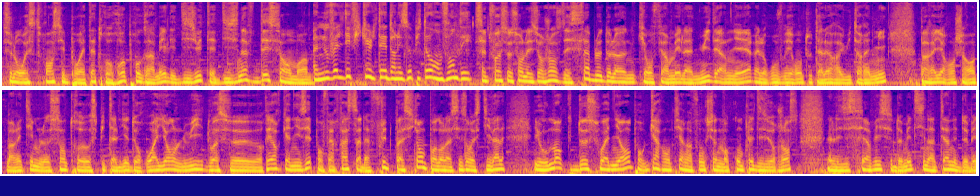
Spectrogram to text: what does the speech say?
Selon Ouest France, il pourrait être reprogrammé les 18 et 19 décembre. Une nouvelle difficulté dans les hôpitaux en Vendée. Cette fois, ce sont les urgences des Sables d'Olonne qui ont fermé la nuit dernière. Elles rouvriront tout à l'heure à 8h30. Par ailleurs, en Charente-Maritime, le centre hospitalier de Royan, lui, doit se réorganiser pour faire face à la flux de patients pendant la saison estivale et au manque de soignants pour garantir un fonctionnement complet des urgences. Les services de médecine interne et de médecine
